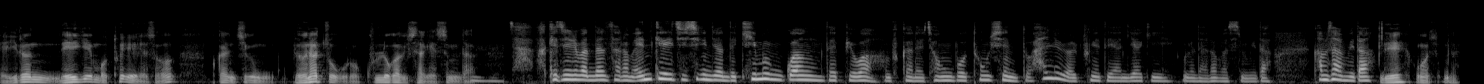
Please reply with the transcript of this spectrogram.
예 이런 네 개의 모토에 의해서 북한 지금 변화 쪽으로 굴러가기 시작했습니다. 음. 자, 박혜진이 만난 사람 NK 지식인연대 김은광 대표와 북한의 정보 통신 또 한류 열풍에 대한 이야기 오늘 나눠봤습니다. 감사합니다. 네, 고맙습니다.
